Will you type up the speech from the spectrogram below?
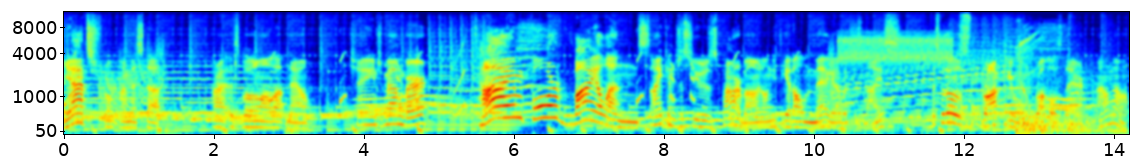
Yeah, it's... Oh, I messed up. Alright, let's blow them all up now. Change member. Time for violence! I can just use Power Bomb. I don't need to get all Mega, which is nice. What's with those rocky rubbles there? I don't know.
